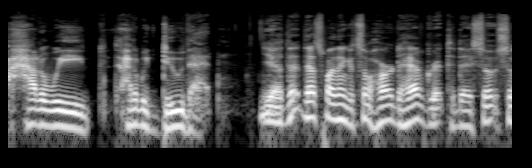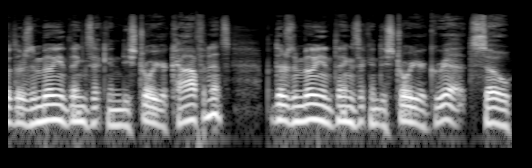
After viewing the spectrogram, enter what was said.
how do we how do we do that? Yeah, that, that's why I think it's so hard to have grit today. So, so there's a million things that can destroy your confidence, but there's a million things that can destroy your grit. So,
